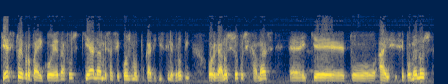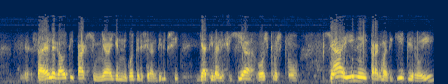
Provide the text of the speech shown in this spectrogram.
και στο ευρωπαϊκό έδαφος και ανάμεσα σε κόσμο που κατοικεί στην Ευρώπη οργανώσεις όπως η Χαμάς ε, και το ISIS. Επομένως θα έλεγα ότι υπάρχει μια γενικότερη συναντήληψη για την ανησυχία ως προς το ποια είναι η πραγματική επιρροή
